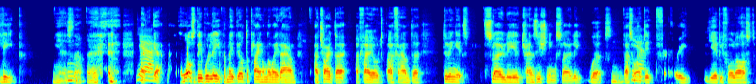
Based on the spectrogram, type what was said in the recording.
leap. Yes, mm. that. Uh, yeah, yeah. Lots of people leap and they build the plane on the way down. I tried that. I failed. I found that doing it slowly and transitioning slowly works, and that's what yeah. I did for every year before last.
